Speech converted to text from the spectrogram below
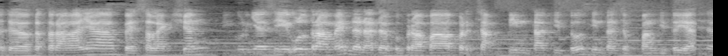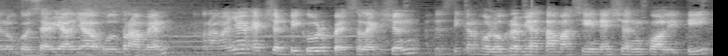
ada keterangannya Best Selection figurnya si Ultraman dan ada beberapa bercak tinta gitu, tinta Jepang gitu ya. Ada logo serialnya Ultraman. Keterangannya action figure best selection. Ada stiker hologramnya Tamashii Nation Quality.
